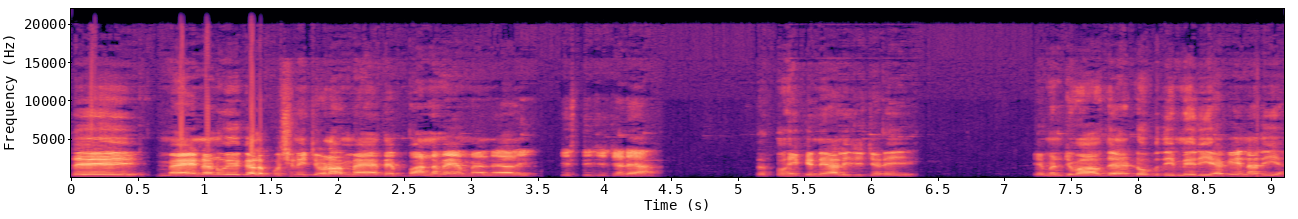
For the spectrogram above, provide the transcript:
ਤੇ ਮੈਂ ਇਹਨਾਂ ਨੂੰ ਇਹ ਗੱਲ ਪੁੱਛਣੀ ਚਾਹਣਾ ਮੈਂ ਤੇ 92 ਐਮਐਲਏ ਵਾਲੀ ਕਿਸ਼ਤੀ 'ਚ ਚੜਿਆ ਤੇ ਤੁਸੀਂ ਕਿੰਨੇ ਵਾਲੀ 'ਚ ਚੜੇ ਜੀ? ਇਹ ਮੈਨੂੰ ਜਵਾਬ ਦੇਣ ਡੁੱਬਦੀ ਮੇਰੀ ਆ ਕਿ ਇਹਨਾਂ ਦੀ ਆ?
